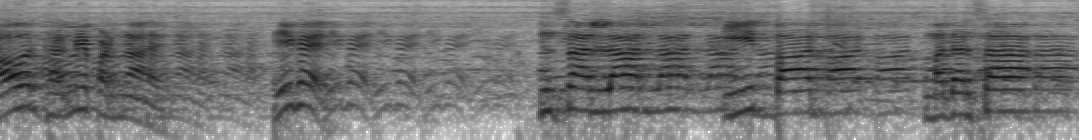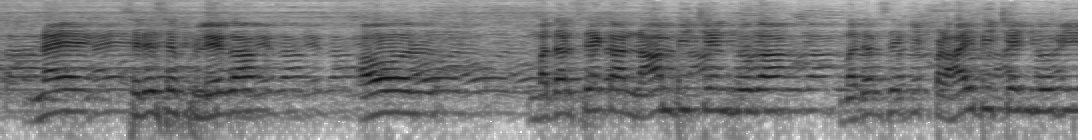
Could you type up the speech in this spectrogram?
और घर में पढ़ना है। ठीक है? इंशाल्लाह, ईद बाद मदरसा नए सिरे से खुलेगा और मदरसे का नाम भी चेंज होगा, मदरसे की पढ़ाई भी चेंज होगी,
